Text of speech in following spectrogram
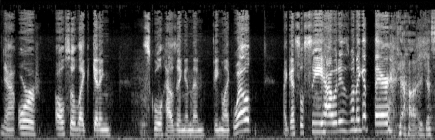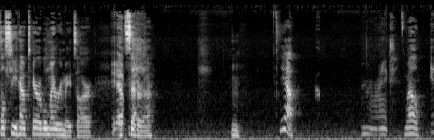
Yeah, or also like getting school housing and then being like, well, I guess we'll see how it is when I get there. Yeah, I guess I'll see how terrible my roommates are, Yep. etc. Hmm. Yeah. All right. Well, Yeah.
